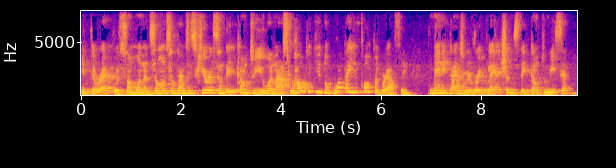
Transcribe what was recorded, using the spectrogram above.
interact with someone and someone sometimes is curious and they come to you and ask you how did you do? What are you photographing? Many times with reflections they come to me and said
